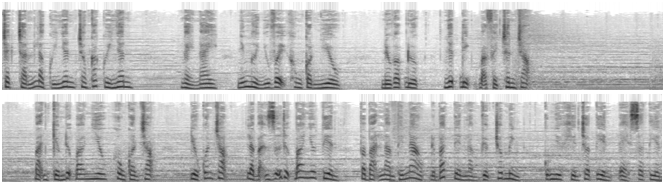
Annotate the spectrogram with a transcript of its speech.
Chắc chắn là quý nhân trong các quý nhân. Ngày nay, những người như vậy không còn nhiều. Nếu gặp được, nhất định bạn phải trân trọng. Bạn kiếm được bao nhiêu không quan trọng, điều quan trọng là bạn giữ được bao nhiêu tiền và bạn làm thế nào để bắt tiền làm việc cho mình cũng như khiến cho tiền đẻ ra tiền.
